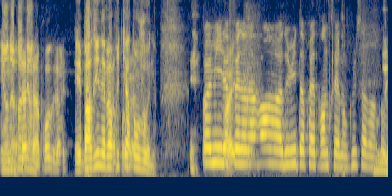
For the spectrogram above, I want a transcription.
Et on n'a pas Ça, c'est un perdu. progrès. Et Bardi n'a pas pas pris de carton jaune. Ouais, mais il a Ouais. fait un avant euh, deux minutes après être rentré, donc lui, ça va. Oui.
